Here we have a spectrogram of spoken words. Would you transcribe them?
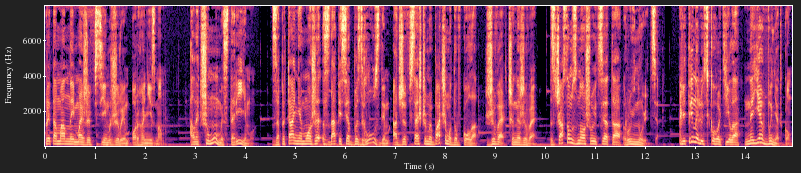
притаманний майже всім живим організмам. Але чому ми старіємо? Запитання може здатися безглуздим, адже все, що ми бачимо довкола, живе чи не живе, з часом зношується та руйнується. Клітини людського тіла не є винятком.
